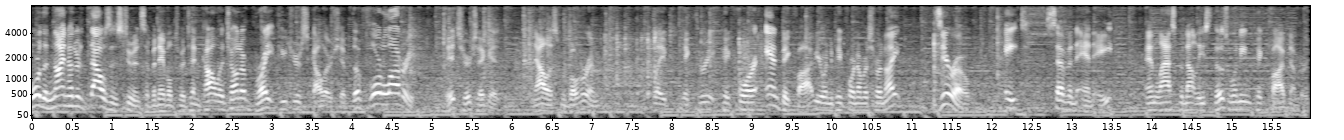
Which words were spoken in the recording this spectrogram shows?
More than 900,000 students have been able to attend college on a Bright Future Scholarship. The Florida Lottery, it's your ticket. Now let's move over and play Pick 3, Pick 4, and Pick 5. Your winning Pick 4 numbers for the night? 0, 8, 7, and 8. And last but not least, those winning pick 5 numbers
